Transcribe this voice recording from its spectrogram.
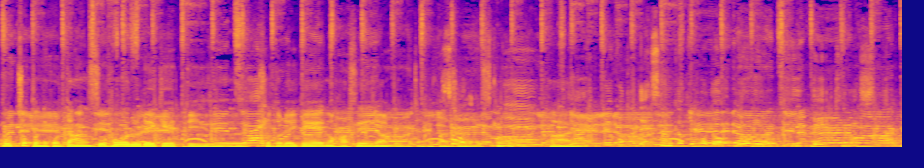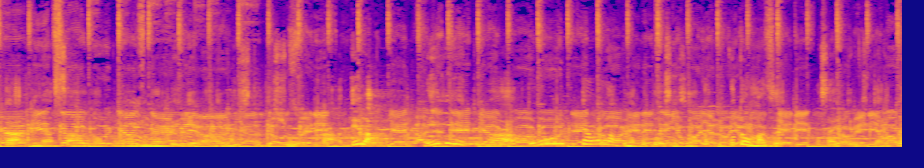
これちょっとねこうダンスホールレゲエっていうはいちょっとレゲエの派生ジャンルみたいな感じなんですけど。はい。ということで3曲ほどレゲエを聴いてきましたが皆さんの好みのレゲエはありましたでしょうかではレゲエとはどういった音楽のことを指すのかということをまず押さえておきたいと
